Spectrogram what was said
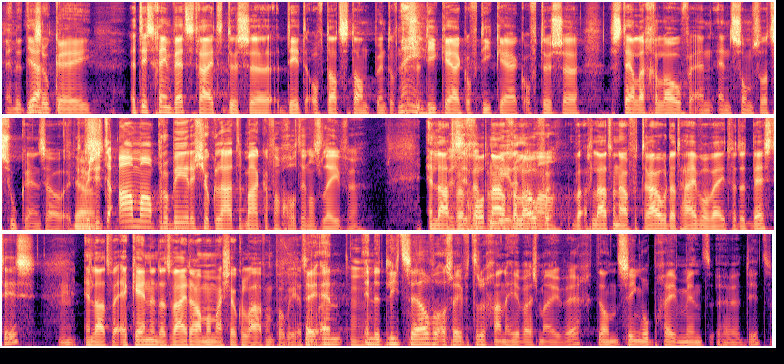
En het is oké. Het is geen wedstrijd tussen dit of dat standpunt. Of Nee. tussen die kerk of die kerk. Of tussen stellen geloven en, en soms wat zoeken en zo. We zitten allemaal proberen chocola te maken van God in ons leven. En laten We God nou geloven. Laten we nou vertrouwen dat hij wel weet wat het beste is. Hmm. En laten we erkennen dat wij er allemaal maar chocola van proberen te Hey, maken. en in het lied zelf, als we even teruggaan naar Heer Wijs mij weg, dan zingen we op een gegeven moment eh, dit.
